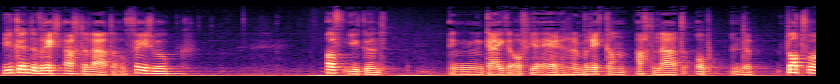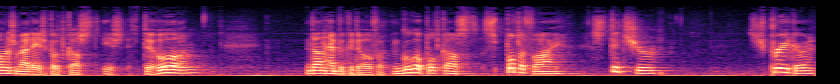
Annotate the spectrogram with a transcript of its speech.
Je kunt een bericht achterlaten op Facebook. Of je kunt kijken of je ergens een bericht kan achterlaten op de platforms waar deze podcast is te horen. Dan heb ik het over Google Podcast, Spotify, Stitcher, Spreaker,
